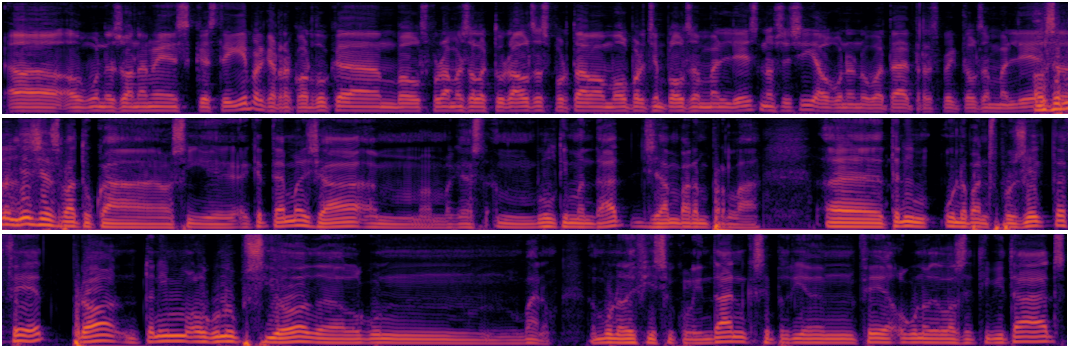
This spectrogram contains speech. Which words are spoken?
Uh, alguna zona més que estigui? Perquè recordo que amb els programes electorals es portava molt, per exemple, els ametllers. No sé si hi ha alguna novetat respecte als ametllers. Els ametllers ja es va tocar, o sigui, aquest tema ja amb, amb, aquest, amb l'últim mandat ja en varen parlar. Uh, tenim un abans projecte fet, però tenim alguna opció d'algun, bueno, amb un edifici colindant, que se podrien fer alguna de les activitats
